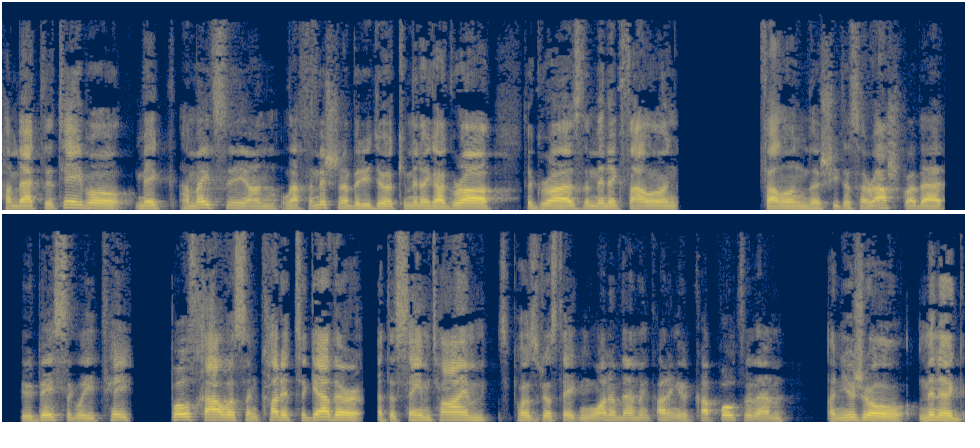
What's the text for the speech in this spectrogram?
come back to the table, make hamaitzi on lechem mishneh, but you do it kiminag. The gra is the minig following following the shitas harashba that you would basically take both chalas and cut it together at the same time, as opposed to just taking one of them and cutting, you would cut both of them. Unusual minig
